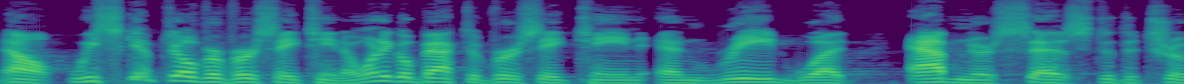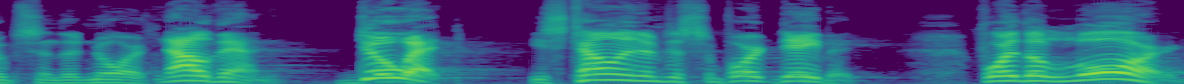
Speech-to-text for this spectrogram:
Now, we skipped over verse 18. I want to go back to verse 18 and read what Abner says to the troops in the north. Now then, do it. He's telling them to support David. For the Lord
